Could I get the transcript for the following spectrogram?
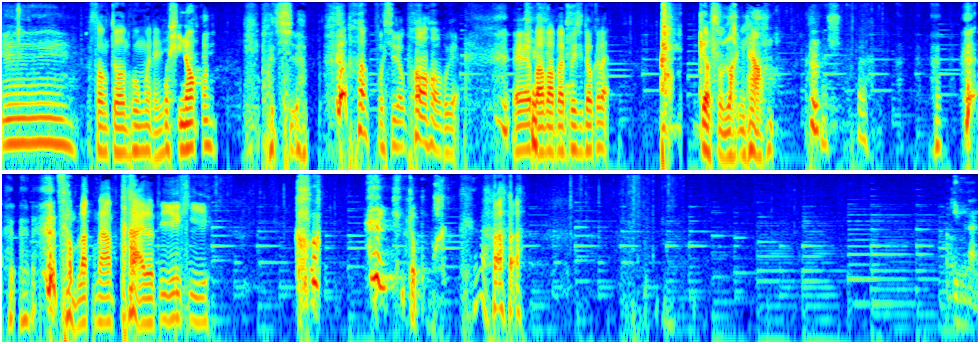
อืมทรงโจรคุงไปไหนโอดิชินกโปชิโนกโปชิโนกพ่อมึงอะเออไปไปไปโปชิโนกก็ได้เกือบสำลักน้สำลักน้ำตายแล้วตีกีำตกวักกินกัน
